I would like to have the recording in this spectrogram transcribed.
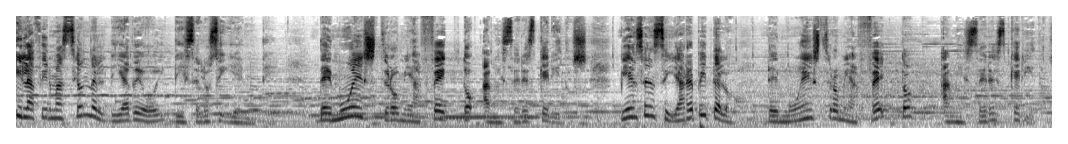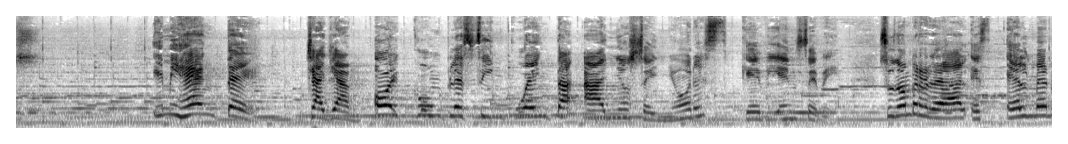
Y la afirmación del día de hoy dice lo siguiente. Demuestro mi afecto a mis seres queridos. Bien sencilla, repítelo. Demuestro mi afecto a mis seres queridos. Y mi gente, Chayán, hoy cumple 50 años, señores. Qué bien se ve. Su nombre real es Elmer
